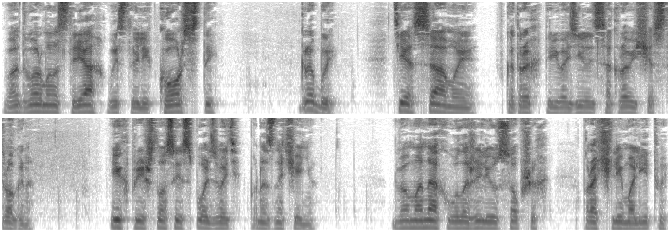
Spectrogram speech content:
во двор монастыря выставили корсты, гробы, те самые, в которых перевозились сокровища Строгана. Их пришлось использовать по назначению. Два монаха уложили усопших, прочли молитвы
